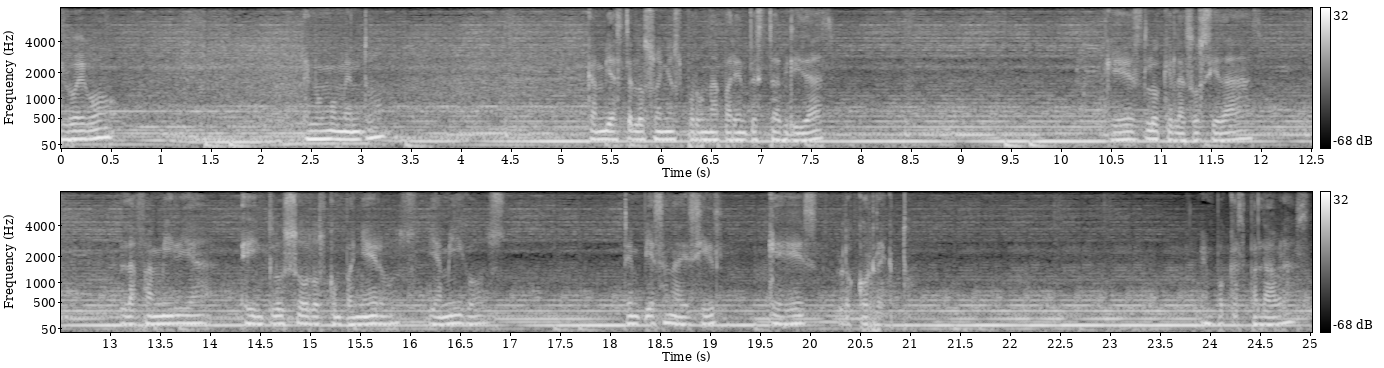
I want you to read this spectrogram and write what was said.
Y luego, en un momento, cambiaste los sueños por una aparente estabilidad, que es lo que la sociedad, la familia e incluso los compañeros y amigos te empiezan a decir que es lo correcto. Pocas palabras,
